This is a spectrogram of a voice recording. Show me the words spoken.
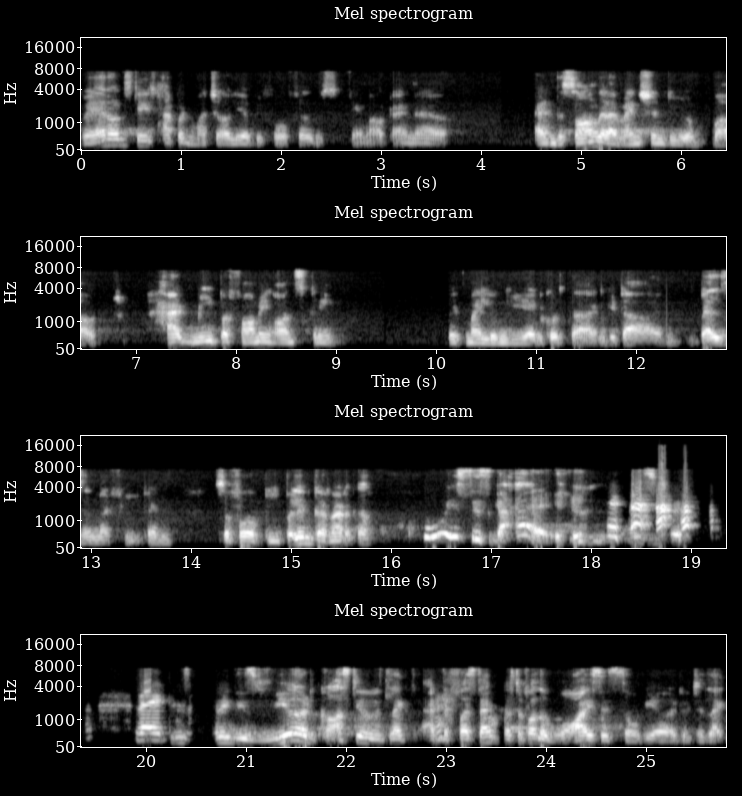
wear on stage happened much earlier before films came out, and uh, and the song that I mentioned to you about had me performing on screen with my lungi and kurta and guitar and bells in my feet, and so for people in Karnataka, who is this guy? right wearing these weird costumes. Like at the first time, first of all, the voice is so weird, which is like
